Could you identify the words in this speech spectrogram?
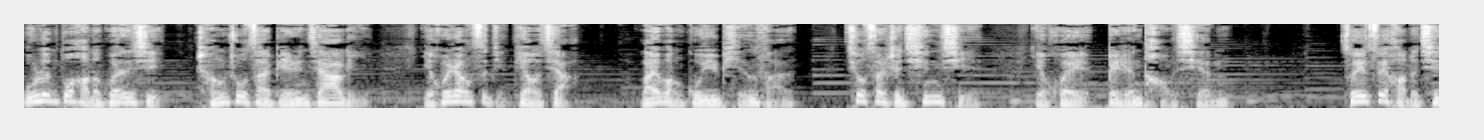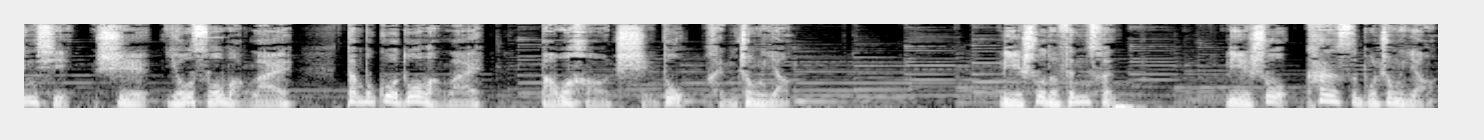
无论多好的关系，常住在别人家里，也会让自己掉价。来往过于频繁，就算是亲戚，也会被人讨嫌。所以，最好的亲戚是有所往来，但不过多往来，把握好尺度很重要。礼数的分寸，礼数看似不重要，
